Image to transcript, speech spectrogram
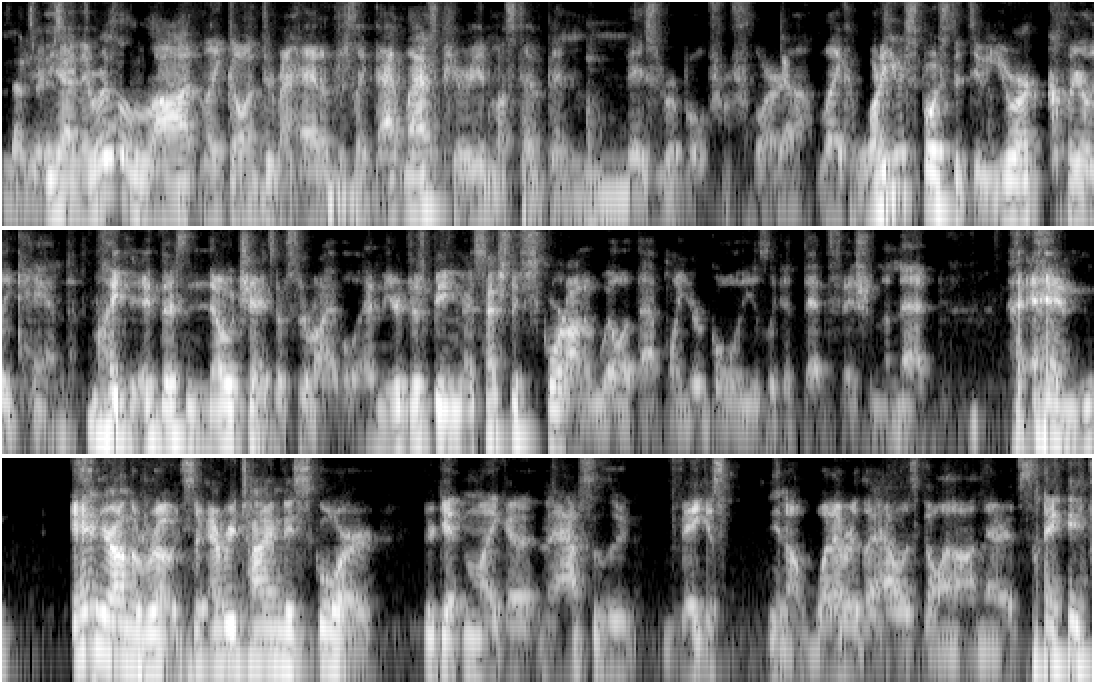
Yeah, there was a lot like going through my head of just like that last period must have been miserable for Florida. Like, what are you supposed to do? You are clearly canned. Like, it, there's no chance of survival, and you're just being essentially scored on at will at that point. Your goalie is like a dead fish in the net, and and you're on the road. So every time they score, you're getting like a, an absolute Vegas, you know, whatever the hell is going on there. It's like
